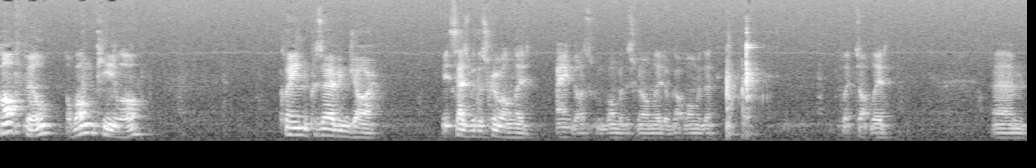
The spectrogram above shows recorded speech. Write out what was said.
half fill a one kilo clean preserving jar. It says with a screw on lid. I ain't got one with a screw on lid, I've got one with a flip top lid. Um,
